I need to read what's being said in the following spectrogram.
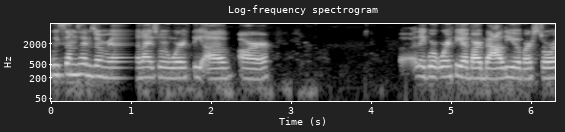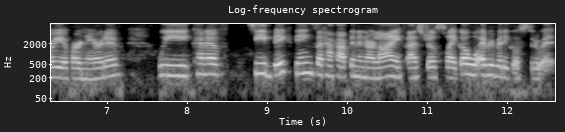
we sometimes don't realize we're worthy of our like we're worthy of our value of our story of our narrative. We kind of see big things that have happened in our life as just like oh well everybody goes through it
